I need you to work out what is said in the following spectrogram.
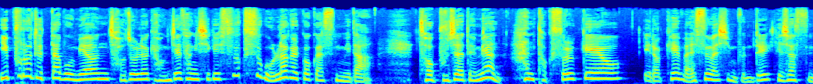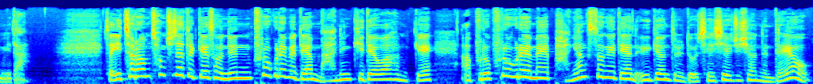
이 프로 듣다 보면 저절로 경제 상식이 쑥쑥 올라갈 것 같습니다. 저 부자 되면 한턱 쏠게요. 이렇게 말씀하신 분들 계셨습니다. 자, 이처럼 청취자들께서는 프로그램에 대한 많은 기대와 함께 앞으로 프로그램의 방향성에 대한 의견들도 제시해 주셨는데요.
